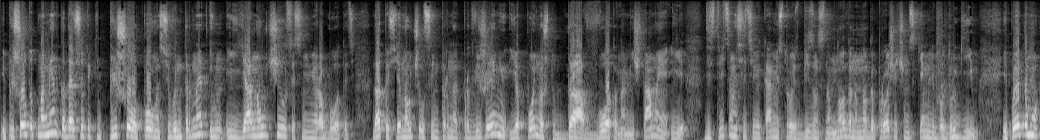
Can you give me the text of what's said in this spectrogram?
И пришел тот момент, когда я все-таки пришел полностью в интернет и, и я научился с ними работать. Да, то есть я научился интернет-продвижению и я понял, что да, вот она мечта моя. И действительно сетевиками строить бизнес намного-намного проще, чем с кем-либо другим. И поэтому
